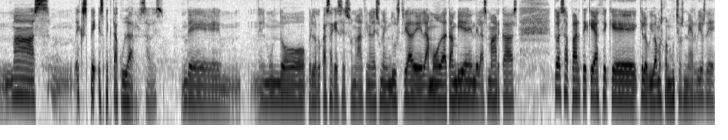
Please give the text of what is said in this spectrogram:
más mm, espectacular, ¿sabes? de mm, el mundo, pero lo que pasa es eso, al final es una industria de la moda también, de las marcas, toda esa parte que hace que, lo vivamos con muchos nervios de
